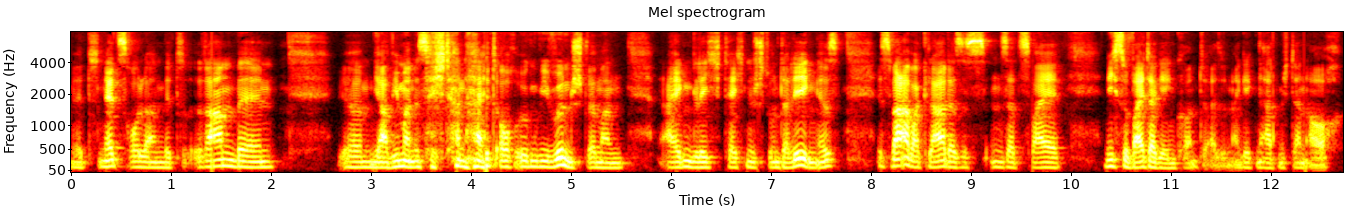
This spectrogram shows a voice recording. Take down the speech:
mit Netzrollern, mit Rahmenbällen. Ähm, ja, wie man es sich dann halt auch irgendwie wünscht, wenn man eigentlich technisch zu unterlegen ist. Es war aber klar, dass es in Satz 2 nicht so weitergehen konnte. Also mein Gegner hat mich dann auch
